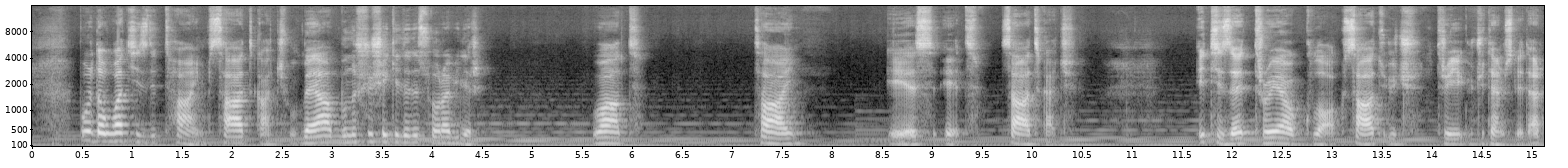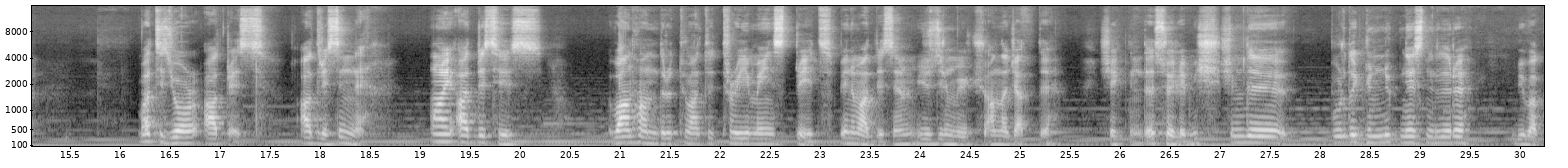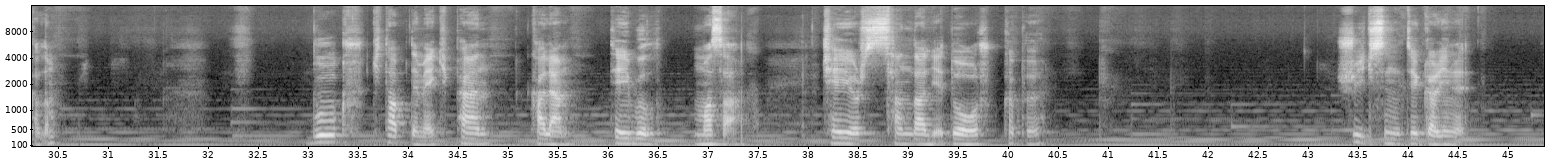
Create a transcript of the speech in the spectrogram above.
Burada what is the time? Saat kaç? Veya bunu şu şekilde de sorabilir. What time is it? Saat kaç? It is a 3 o'clock. Saat 3. 3 3'ü temsil eder. What is your address? Adresin ne? My address is 123 Main Street. Benim adresim 123 ana cadde şeklinde söylemiş. Şimdi burada günlük nesnelere bir bakalım. Book, kitap demek. Pen, kalem. Table, masa. Chair, sandalye. Door, kapı. Şu ikisini tekrar yine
